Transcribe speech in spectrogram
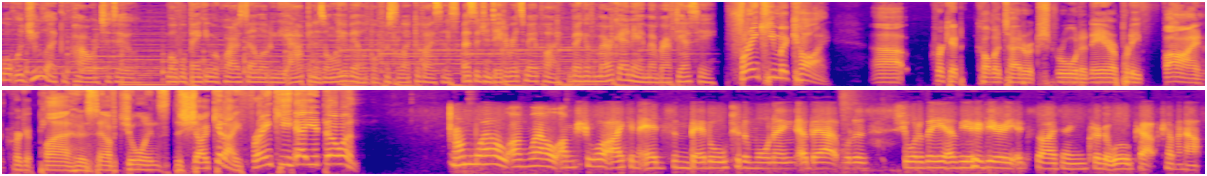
What would you like the power to do? Mobile banking requires downloading the app and is only available for select devices. Message and data rates may apply. Bank of America and a member FDIC. Frankie McKay, uh, cricket commentator extraordinaire, a pretty fine cricket player herself, joins the show. G'day, Frankie. How you doing? I'm well. I'm well. I'm sure I can add some babble to the morning about what is sure to be a very, very exciting Cricket World Cup coming up.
